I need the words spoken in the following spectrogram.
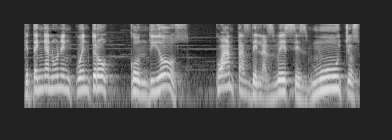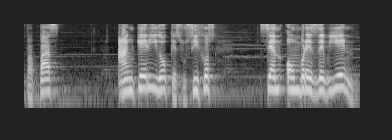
que tengan un encuentro con Dios. ¿Cuántas de las veces muchos papás han querido que sus hijos sean hombres de bien,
